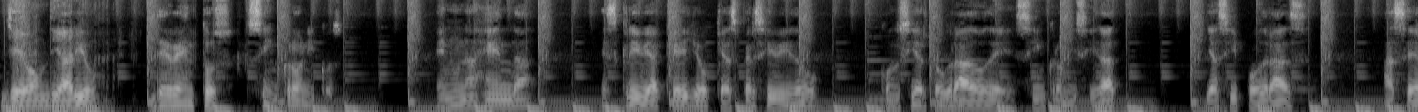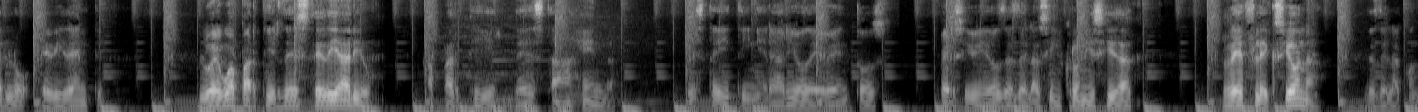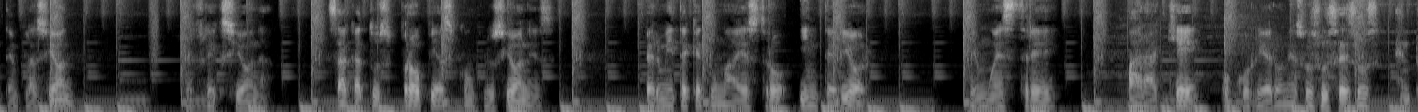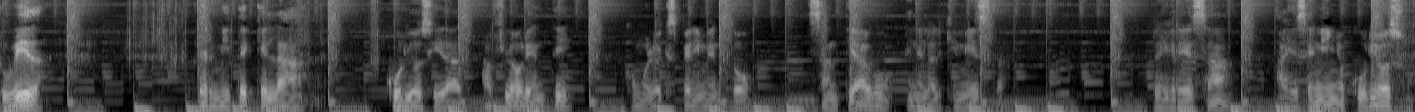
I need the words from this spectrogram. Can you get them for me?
lleva un diario de eventos sincrónicos. En una agenda escribe aquello que has percibido con cierto grado de sincronicidad y así podrás hacerlo evidente. Luego a partir de este diario, a partir de esta agenda, de este itinerario de eventos percibidos desde la sincronicidad, reflexiona desde la contemplación, reflexiona Saca tus propias conclusiones. Permite que tu maestro interior te muestre para qué ocurrieron esos sucesos en tu vida. Permite que la curiosidad aflore en ti, como lo experimentó Santiago en el alquimista. Regresa a ese niño curioso.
